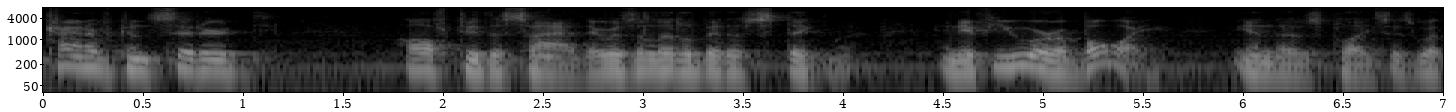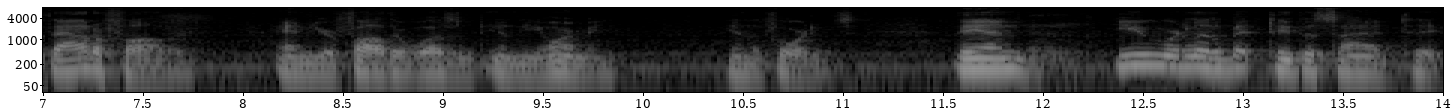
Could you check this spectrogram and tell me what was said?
kind of considered off to the side. There was a little bit of stigma. And if you were a boy in those places without a father, and your father wasn't in the Army in the 40s, then you were a little bit to the side too.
